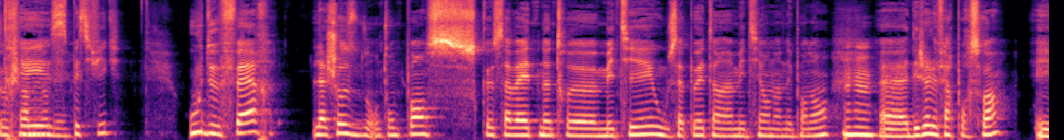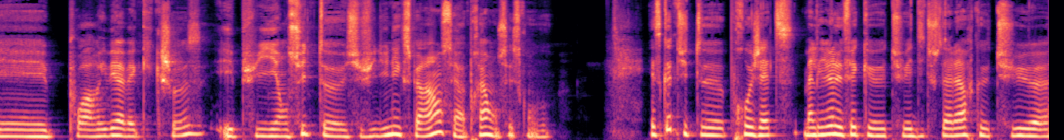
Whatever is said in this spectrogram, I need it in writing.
très spécifiques ou de faire la chose dont on pense que ça va être notre métier ou ça peut être un métier en indépendant. Mhm. Euh, déjà le faire pour soi et pour arriver avec quelque chose. Et puis ensuite, euh, il suffit d'une expérience et après, on sait ce qu'on vaut. Est-ce que tu te projettes, malgré le fait que tu aies dit tout à l'heure que tu euh,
